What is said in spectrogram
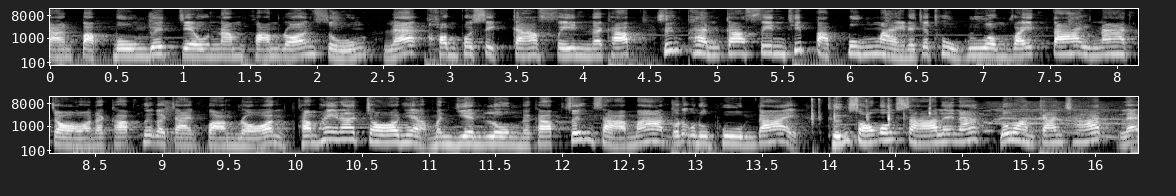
การปรับปรุงด้วยเจลนำความร้อนสูง และคอมโพสิตกาฟินนะครับซึ่งแผ่นกาฟินที่ปรับปรุงใหม่เนี่ยจะถูกรวมไว้ใต้หน้าจอนะครับเพื่อกระจายความร้อนทำให้หน้าจอเนี่ยมันเย็นลงนะครับซึ่งสามารถลดอุณหภูมิได้ถึง 2 องศาเลยนะ ระหว่างการชาร์จ และ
